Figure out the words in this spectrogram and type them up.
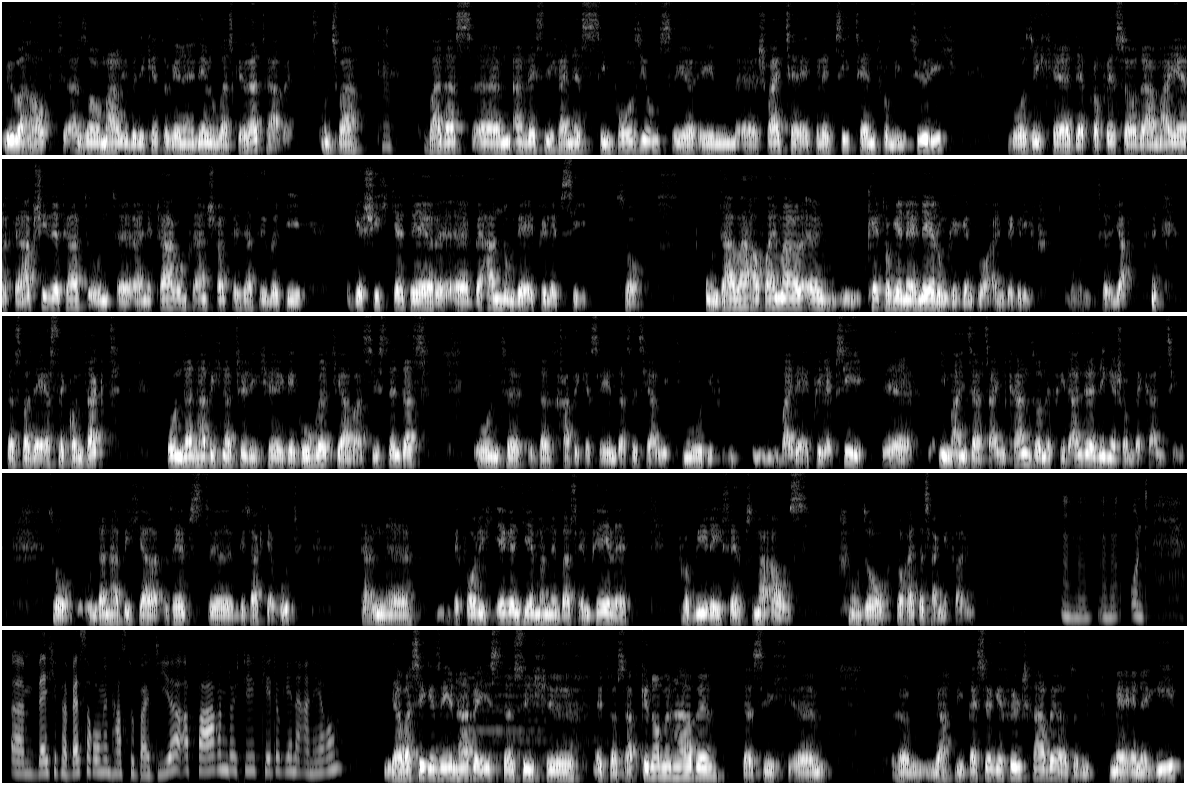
überhaupt also mal über die ketogene Ernährung was gehört habe. Und zwar hm. war das ähm, anlässlich eines Symposiums im äh, Schweizer Epilepsiezentrum in Zürich wo sich äh, der Professor da Meyer verabschiedet hat und äh, eine Tagung veranstaltet hat über die Geschichte der äh, Behandlung der Epilepsie. So. Und da war auf einmal ketogene Ernährung irgendwo ein Begriff. Und ja, das war der erste Kontakt. Und dann habe ich natürlich gegoogelt, ja, was ist denn das? Und äh, dann habe ich gesehen, dass es ja nicht nur die, bei der Epilepsie äh, im Einsatz sein kann, sondern viele andere Dinge schon bekannt sind. So, und dann habe ich ja selbst äh, gesagt, ja gut, dann, äh, bevor ich irgendjemandem was empfehle, probiere ich selbst mal aus. Und so, so hat es angefangen. Mhm, mhm. Und ähm, welche Verbesserungen hast du bei dir erfahren durch die ketogene Ernährung? Ja, was ich gesehen habe, ist, dass ich äh, etwas abgenommen habe, dass ich ähm, ähm, ja, mich besser gefühlt habe, also mit mehr Energie,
